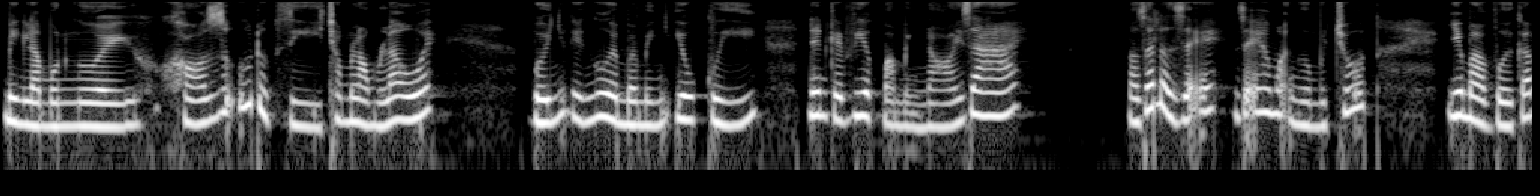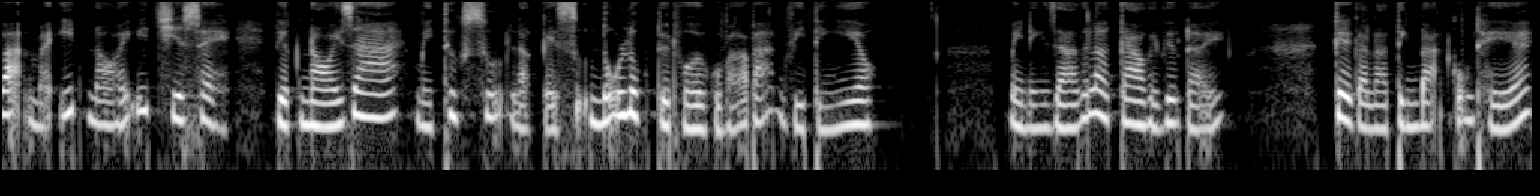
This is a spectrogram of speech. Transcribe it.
Mình là một người khó giữ được gì trong lòng lâu ấy. Với những cái người mà mình yêu quý nên cái việc mà mình nói ra ấy nó rất là dễ dễ hơn mọi người một chút. Nhưng mà với các bạn mà ít nói ít chia sẻ việc nói ra ấy, mới thực sự là cái sự nỗ lực tuyệt vời của các bạn vì tình yêu. Mình đánh giá rất là cao cái việc đấy. Kể cả là tình bạn cũng thế ấy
